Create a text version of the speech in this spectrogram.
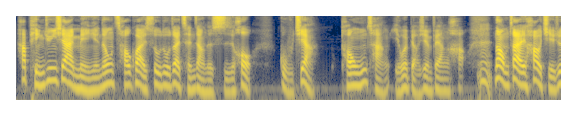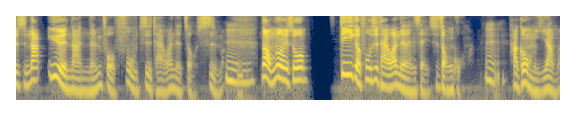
它平均下来每年都用超快速度在成长的时候，股价。通常也会表现非常好。嗯，那我们再好奇的就是，那越南能否复制台湾的走势嘛？嗯那我们认为说，第一个复制台湾的人谁是中国嘛？嗯，他跟我们一样嘛，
